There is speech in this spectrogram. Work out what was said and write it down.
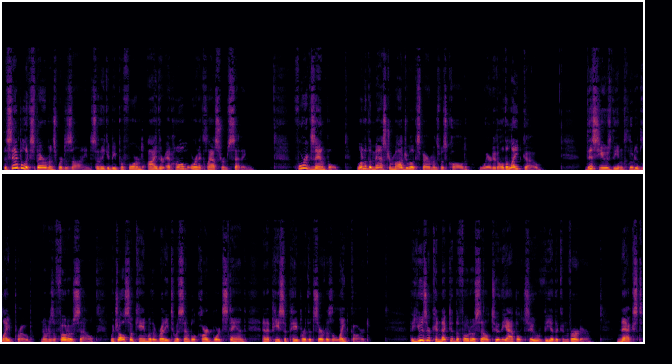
The sample experiments were designed so they could be performed either at home or in a classroom setting. For example, one of the master module experiments was called Where Did All the Light Go? This used the included light probe, known as a photocell, which also came with a ready to assemble cardboard stand and a piece of paper that served as a light guard. The user connected the photocell to the Apple II via the converter. Next,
